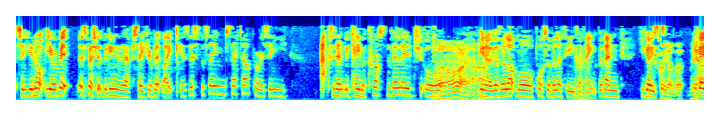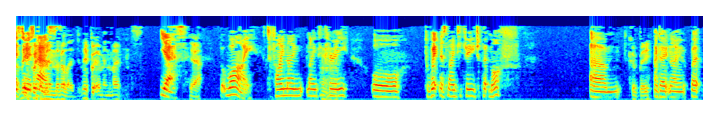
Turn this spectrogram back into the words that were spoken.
so you're not, you're a bit, especially at the beginning of the episode, you're a bit like, is this the same setup, or is he accidentally came across the village, or All right. Uh-huh. you know, there's a lot more possibilities, I Mhm. think. But then he goes, It's clear that they, he goes to they his put house. him in the village. They put him in the mountains. yes, Yeah. but why? To find nine, 93 or to witness 93 to put him off? Um, Could be. I don't know, but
